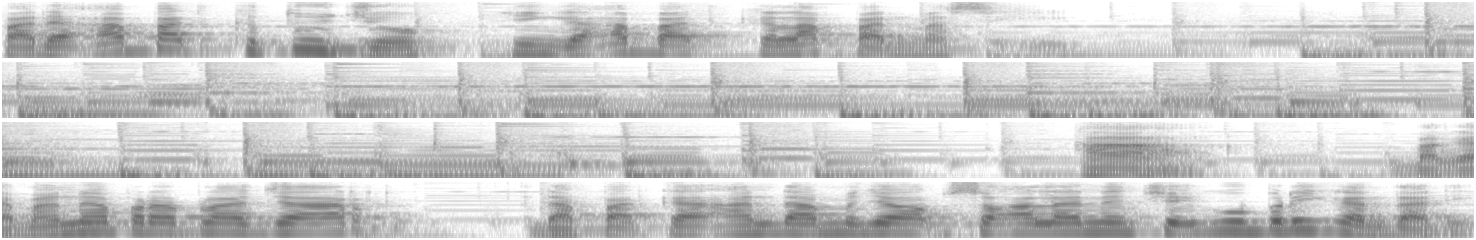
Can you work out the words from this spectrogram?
pada abad ke-7 hingga abad ke-8 Masihi. Ha, bagaimana para pelajar? Dapatkah anda menjawab soalan yang cikgu berikan tadi?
